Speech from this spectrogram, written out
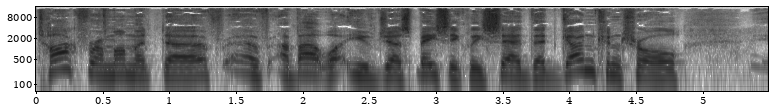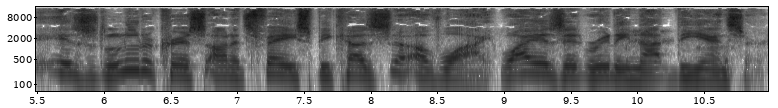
Talk for a moment uh, f- about what you've just basically said that gun control is ludicrous on its face because of why? Why is it really not the answer?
